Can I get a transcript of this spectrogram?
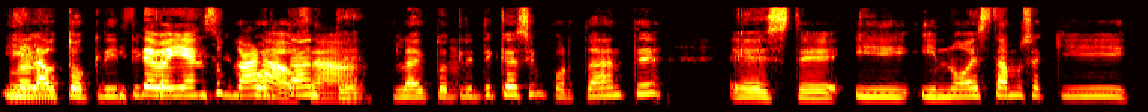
Y la. Y autocrítica se veía en es su cara, o sea. importante. La autocrítica es importante, este, y, y no estamos aquí,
